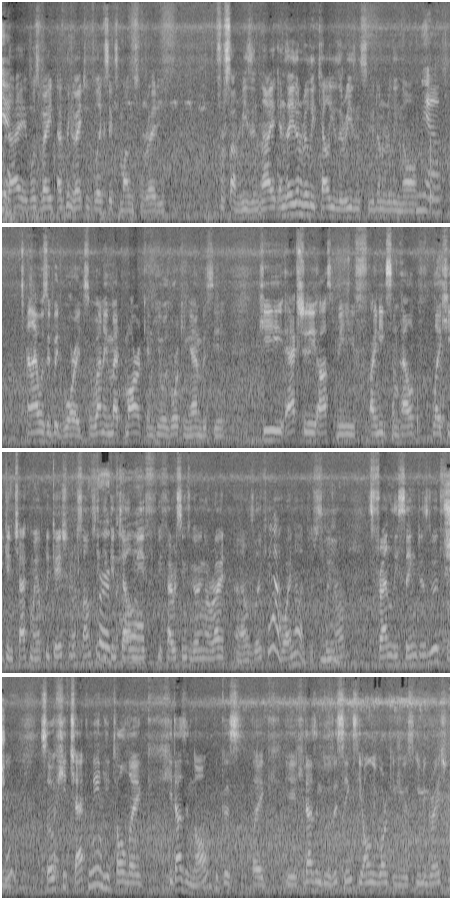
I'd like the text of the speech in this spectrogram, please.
Yeah. But I was wait. I've been waiting for like six months already, for some reason. I, and they don't really tell you the reasons, so you don't really know. Yeah. And I was a bit worried. So when I met Mark and he was working embassy, he actually asked me if I need some help. Like he can check my application or something. For he can tell me if, if everything's going all right. And I was like, yeah, why not? Just you Mhm. know, it's a friendly thing. Just do it for me. So he checked me and he told like he doesn't know because like he, he doesn't do these things. He only working with immigration.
